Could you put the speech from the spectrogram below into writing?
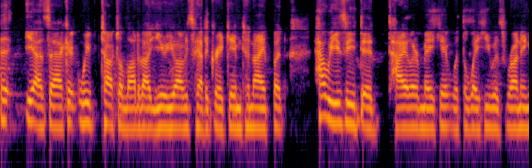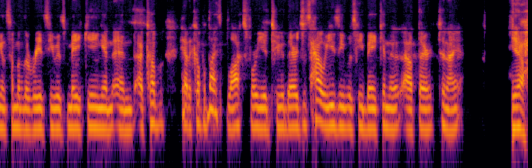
Uh, yeah, Zach, we've talked a lot about you. You obviously had a great game tonight, but how easy did Tyler make it with the way he was running and some of the reads he was making, and and a couple he had a couple nice blocks for you too there. Just how easy was he making it out there tonight? Yeah,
